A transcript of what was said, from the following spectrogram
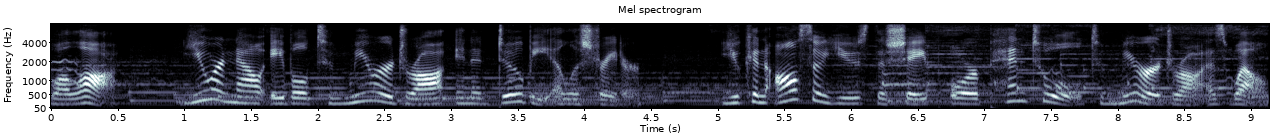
Voila! You are now able to mirror draw in Adobe Illustrator. You can also use the Shape or Pen tool to mirror draw as well.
